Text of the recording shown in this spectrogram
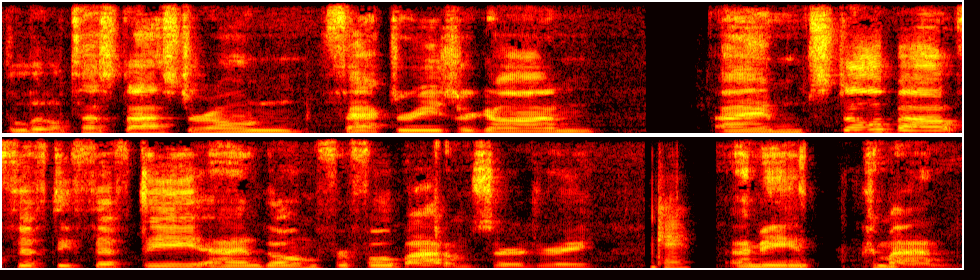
the little testosterone factories are gone. I'm still about 50 50 and going for full bottom surgery. Okay. I mean, come on.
